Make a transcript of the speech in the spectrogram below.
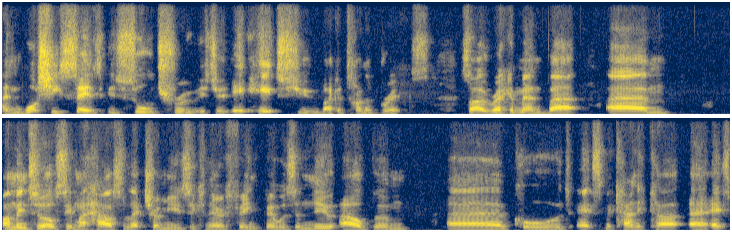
and what she says is so true. It's just it hits you like a ton of bricks. So I recommend that. Um, I'm into obviously my house electro music and everything. There was a new album uh, called Ex Mechanica, uh, Ex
